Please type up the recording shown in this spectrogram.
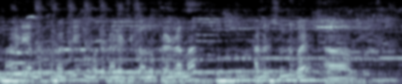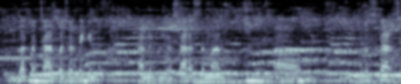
माननीय मुख्यमन्त्री ममता ब्यानर्जीको अनुप्रेरणामा हामीहरू सुन्नुभयो गत चार वर्षदेखि हामीहरूको यो सारा सम्मान पुरस्कार छ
